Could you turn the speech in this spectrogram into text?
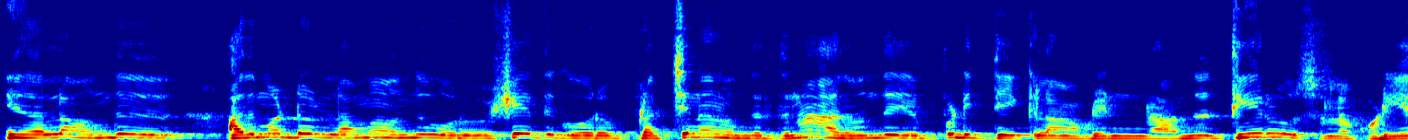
இதெல்லாம் வந்து அது மட்டும் இல்லாமல் வந்து ஒரு விஷயத்துக்கு ஒரு பிரச்சனைன்னு வந்துருதுன்னா அது வந்து எப்படி தீர்க்கலாம் அப்படின்ற வந்து தீர்வு சொல்லக்கூடிய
